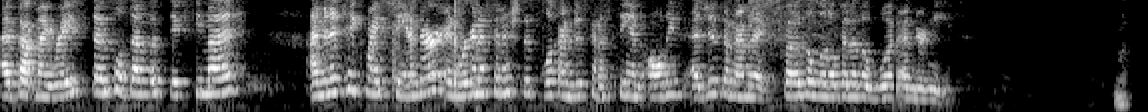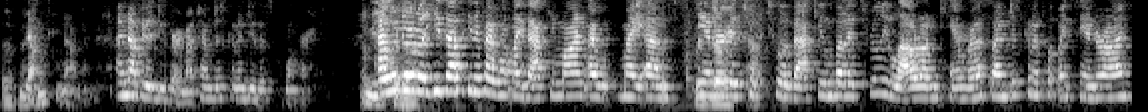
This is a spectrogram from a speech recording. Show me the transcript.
I've got my raised stencil done with Dixie Mud. I'm going to take my sander and we're going to finish this look. I'm just going to sand all these edges and I'm going to expose a little bit of the wood underneath. You want No, vacuum? no, no. no. I'm not going to do very much. I'm just going to do this corner. Used would normally, he's asking if I want my vacuum on. I, w- my um, sander is hooked to a vacuum, but it's really loud on camera. So I'm just going to put my sander on.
